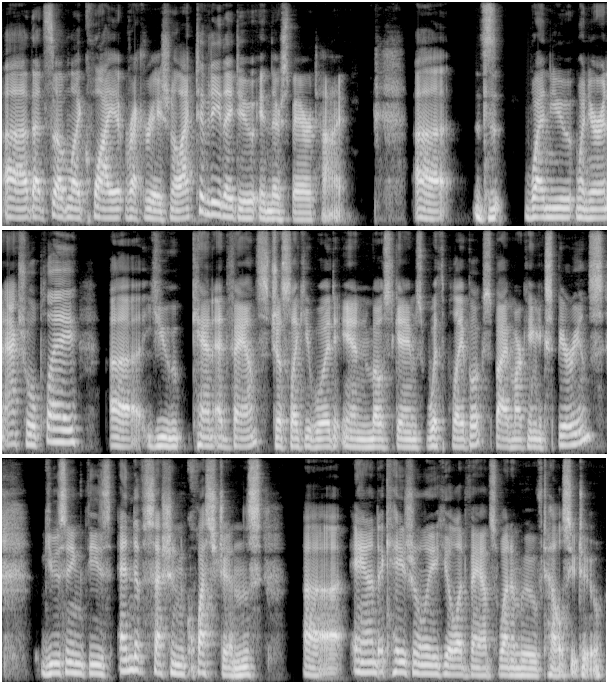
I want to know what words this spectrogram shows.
Uh, that's some like quiet recreational activity they do in their spare time. Uh, th- when you when you're in actual play, uh, you can advance just like you would in most games with playbooks by marking experience using these end of session questions. Uh, and occasionally you'll advance when a move tells you to.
